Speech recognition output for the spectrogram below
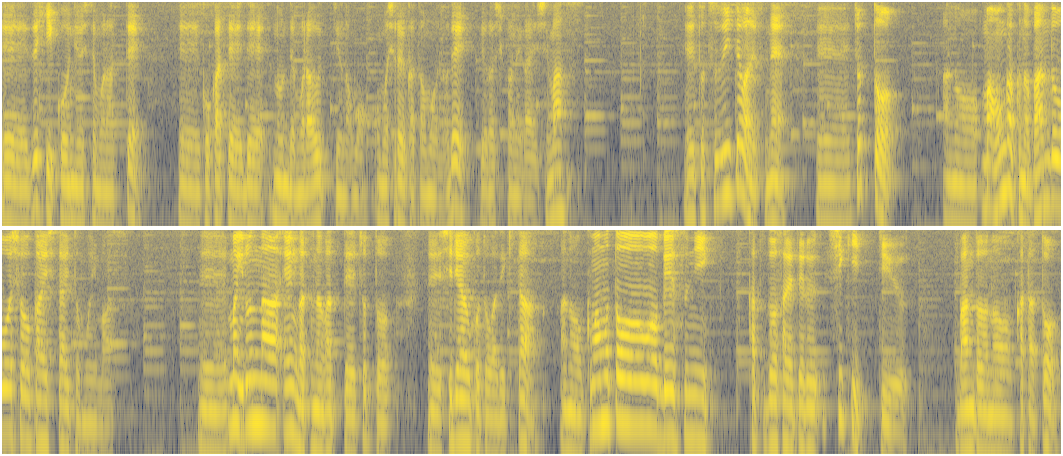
えー、ぜひ購入してもらって、えー、ご家庭で飲んでもらうっていうのも面白いかと思うのでよろしくお願いします、えーと、続いてはですね、えー、ちょっとあの、まあ、音楽のバンドを紹介したいと思います、えーまあ、いろんな縁がつながってちょっと、え、知り合うことができたあの熊本をベースに活動されてる四季っていうバンドの方と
